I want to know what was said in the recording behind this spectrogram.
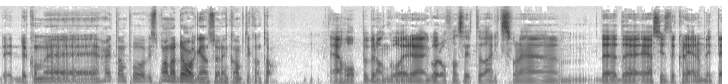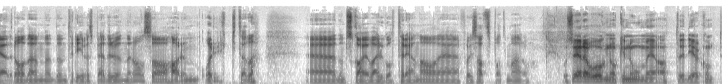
det, det kommer helt an på Hvis Brann har dagen, så er det en kamp de kan ta. Jeg håper Brann går, går offensivt til verks, for det, det, det Jeg syns det kler dem litt bedre, og de, de trives bedre under det, og så har de ork til det. Eh, De skal jo være godt trena, og det får vi satse på at de er òg. Og så er det òg noe nå med at de har kommet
